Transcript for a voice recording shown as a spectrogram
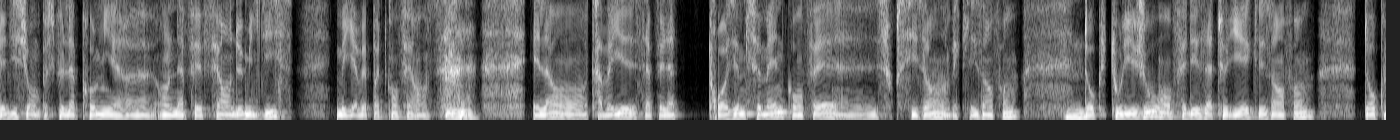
édition parce que la première, euh, on l'a fait faire en 2010, mais il n'y avait pas de conférence. Mmh. Et là, on travaillait. Ça fait la troisième semaine qu'on fait sur six ans avec les enfants. Mmh. Donc tous les jours, on fait des ateliers avec les enfants. Donc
